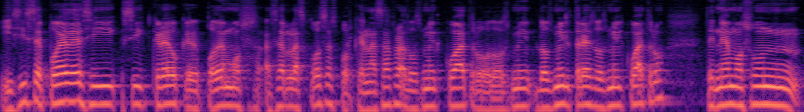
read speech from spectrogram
Y sí se puede, sí, sí creo que podemos hacer las cosas porque en la zafra 2004 o 2000, 2003, 2004 teníamos un,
